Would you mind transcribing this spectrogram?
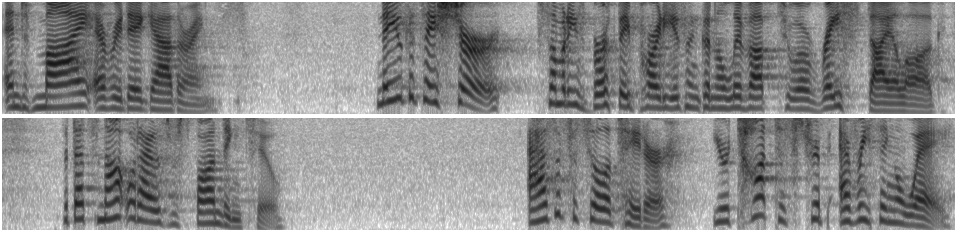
and my everyday gatherings. Now, you could say, sure, somebody's birthday party isn't going to live up to a race dialogue. But that's not what I was responding to. As a facilitator, you're taught to strip everything away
